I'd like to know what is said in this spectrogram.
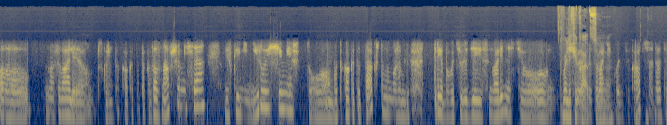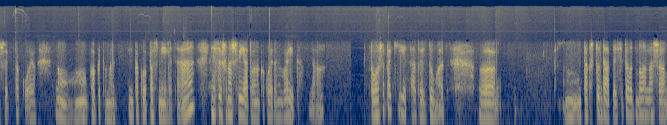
э, называли, скажем так, как это так, зазнавшимися, дискриминирующими, что вот как это так, что мы можем требовать у людей с инвалидностью квалификацию, квалификацию, да, это что это такое? Ну, как это мы такое посмели, да? Если же она швея, то она какой-то инвалид, да. Тоже такие, да, то есть думают. Э, так что да, то есть это вот была наша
